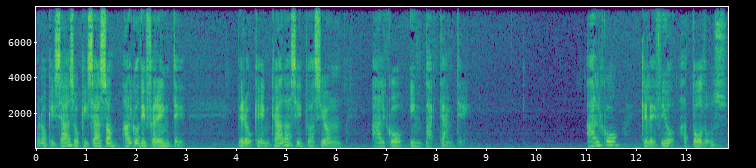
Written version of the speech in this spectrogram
Bueno, quizás o quizás son algo diferente, pero que en cada situación algo impactante. Algo que les dio a todos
